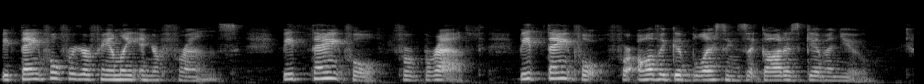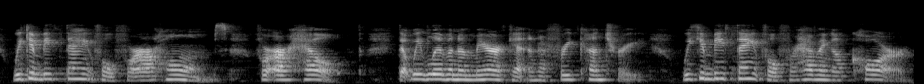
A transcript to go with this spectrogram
Be thankful for your family and your friends. Be thankful for breath. Be thankful for all the good blessings that God has given you. We can be thankful for our homes, for our health, that we live in America in a free country. We can be thankful for having a car.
